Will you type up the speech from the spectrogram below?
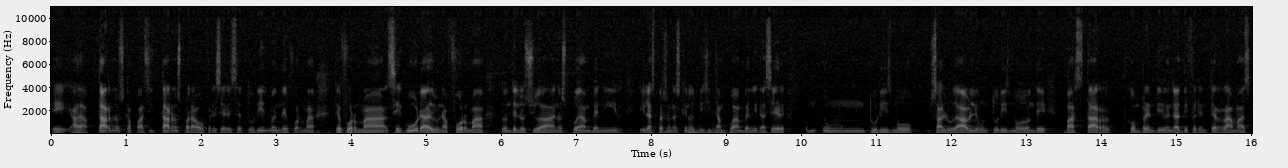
eh, adaptarnos, capacitarnos para ofrecer este turismo de forma, de forma segura, de una forma donde los ciudadanos puedan venir y las personas que nos visitan puedan venir a hacer un turismo saludable, un turismo donde va a estar comprendido en las diferentes ramas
